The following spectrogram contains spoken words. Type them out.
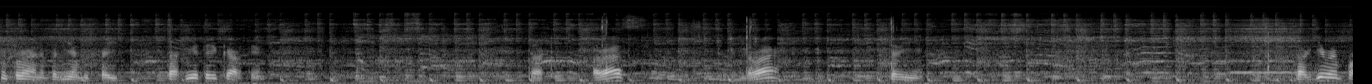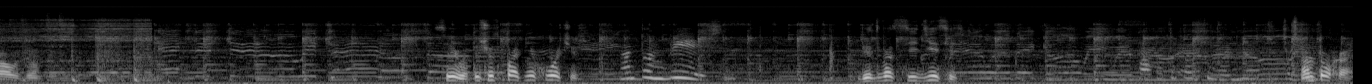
Ну правильно, под меня будет ходить. Так, мне три карты. Так, раз, два, три. Так, делаем паузу. Серега, ты что спать не хочешь? Антон, бейся. Без 20.10. Папа, ты покинул. Антоха,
